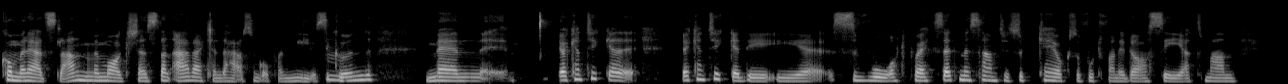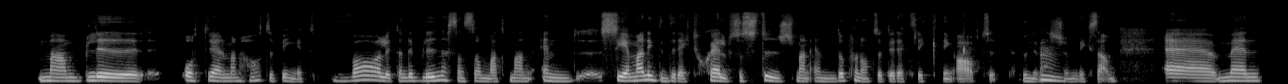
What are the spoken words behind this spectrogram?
kommer rädslan, men magkänslan är verkligen det här som går på en millisekund. Mm. Men eh, jag kan tycka jag kan tycka det är svårt på ett sätt men samtidigt så kan jag också fortfarande idag se att man, man blir, återigen man har typ inget val utan det blir nästan som att man ändå, ser man inte direkt själv så styrs man ändå på något sätt i rätt riktning av typ universum mm. liksom. Eh, men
